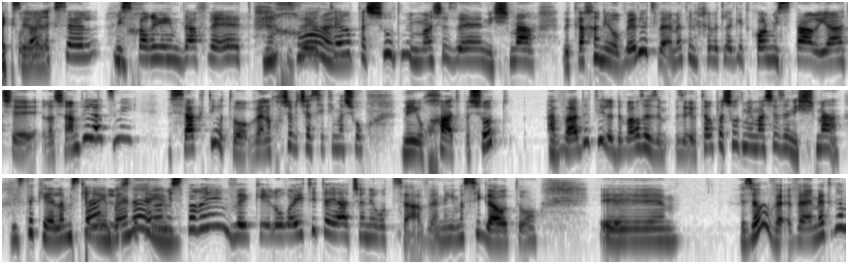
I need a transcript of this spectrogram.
אקסל, אקסל מספרים, דף ועט. נכון. זה יותר פשוט ממה שזה נשמע, וככה אני עובדת, והאמת, אני חייבת להגיד, כל מספר יעד שרשמתי לעצמי, השגתי אותו, ואני לא חושבת שעשיתי משהו מיוחד, פשוט עבדתי לדבר הזה, זה, זה יותר פשוט ממה שזה נשמע. להסתכל על המספרים כן, בעיניים. כן, להסתכל על המספרים, וכאילו ראיתי את היעד שאני רוצה, ואני משיגה אותו. וזהו, והאמת גם,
